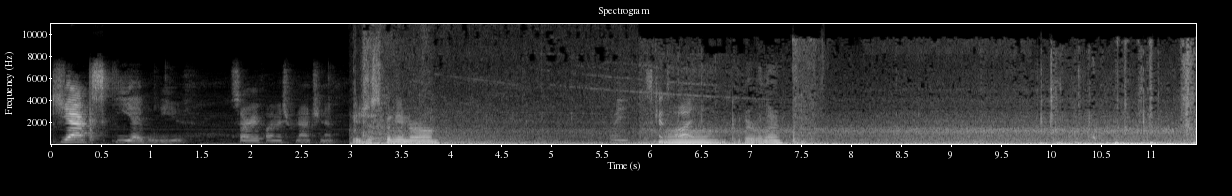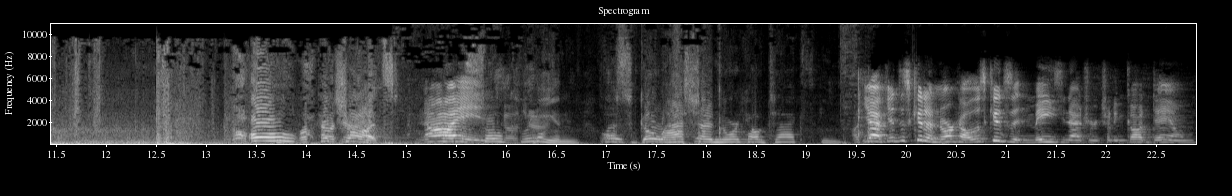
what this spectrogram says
Jack Ski, I believe. Sorry if I mispronounced mispronouncing it. He's just spinning around. Wait, this kid's hot. Uh, get over there. Oh, headshots! Nice. So clean. Let's go. Hashtag NorCal Taxi. Yeah, get this kid a NorCal. This kid's amazing at trick shooting. God damn.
